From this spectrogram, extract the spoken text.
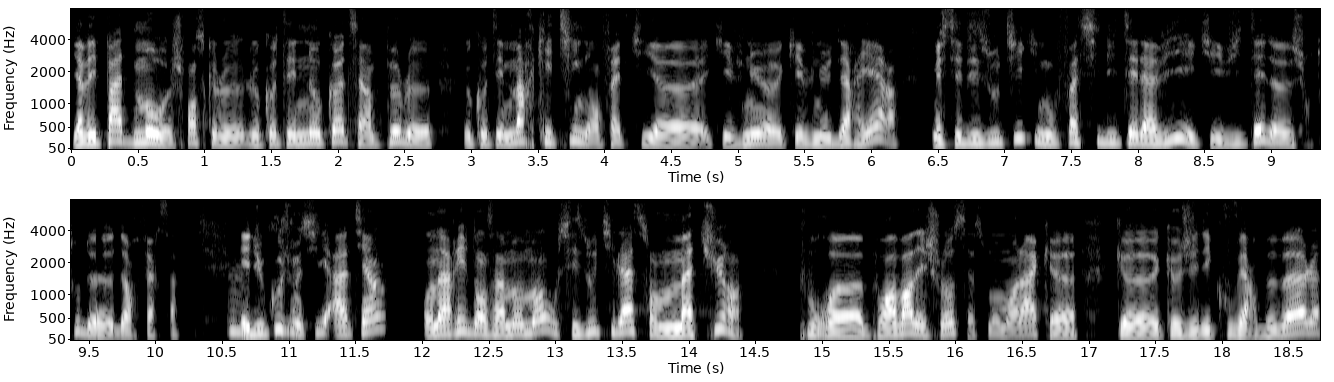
il y avait pas de mots. Je pense que le, le côté no code, c'est un peu le, le, côté marketing en fait qui, euh, qui est venu euh, qui est venu derrière, mais c'est des outils qui nous facilitaient la vie et qui évitaient de, surtout de, de, refaire ça. Mmh. Et du coup, je me suis dit ah tiens, on arrive dans un moment où ces outils-là sont matures pour, euh, pour avoir des choses. C'est à ce moment-là que, que, que j'ai découvert Bubble,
